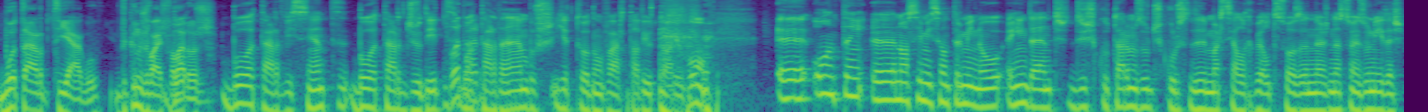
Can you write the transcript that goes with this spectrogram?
Boa tarde, Tiago. De que nos vais falar Boa- hoje? Boa tarde, Vicente. Boa tarde, Judite. Boa Boa tarde. tarde. a ambos e a todo um vasto auditório. Bom, eh, ontem a nossa emissão terminou ainda antes de escutarmos o discurso de Marcelo Rebelo de Sousa nas Nações Unidas.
